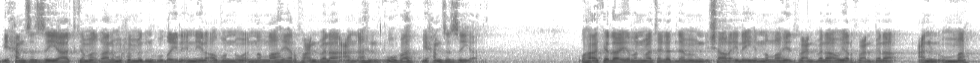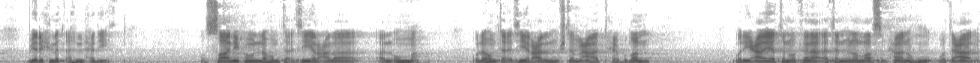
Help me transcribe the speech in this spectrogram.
بحمزة الزيات كما قال محمد بن فضيل إني لأظن أن الله يرفع البلاء عن أهل الكوفة بحمزة الزيات. وهكذا أيضا ما تقدم من الإشارة إليه أن الله يدفع البلاء ويرفع البلاء عن الأمة برحلة أهل الحديث. والصالحون لهم تأثير على الأمة ولهم تأثير على المجتمعات حفظا ورعاية وكلاءة من الله سبحانه وتعالى.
